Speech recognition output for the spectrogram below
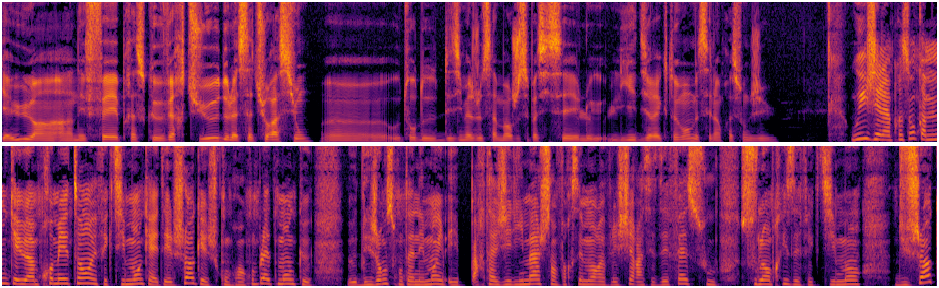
il y a eu un, effet presque vertueux de la saturation euh, autour de, des images de sa mort. Je ne sais pas si c'est lié directement, mais c'est l'impression que j'ai eue. Oui, j'ai l'impression quand même qu'il y a eu un premier temps, effectivement, qui a été le choc, et je comprends complètement que euh, des gens spontanément aient partagé l'image sans forcément réfléchir à ses effets sous, sous l'emprise, effectivement, du choc,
